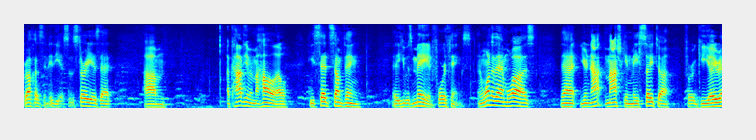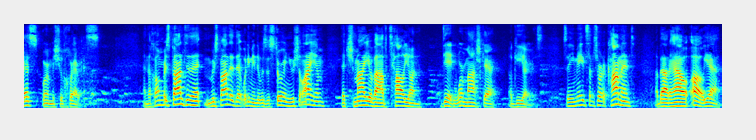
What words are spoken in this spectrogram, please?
Brachas and Idias. So the story is that um, Akavyim and Mahalel, he said something. He was made four things, and one of them was that you're not mashkin meisaita for Giyeres or Mishuchreres. And the Chum responded, that, responded that, what do you mean? There was a story in Yerushalayim that Shema Yavav did. We're Mashke a Giyeres. So he made some sort of comment about how, oh yeah,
